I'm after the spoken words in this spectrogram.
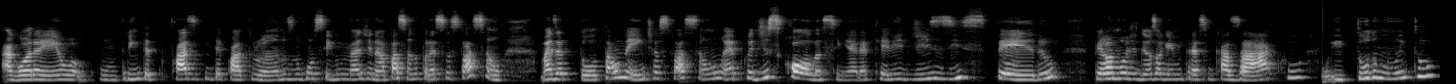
Agora eu, com 30, quase 34 anos, não consigo me imaginar passando por essa situação. Mas é totalmente a situação época de escola, assim. Era aquele desespero. Pelo amor de Deus, alguém me presta um casaco. E tudo muito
